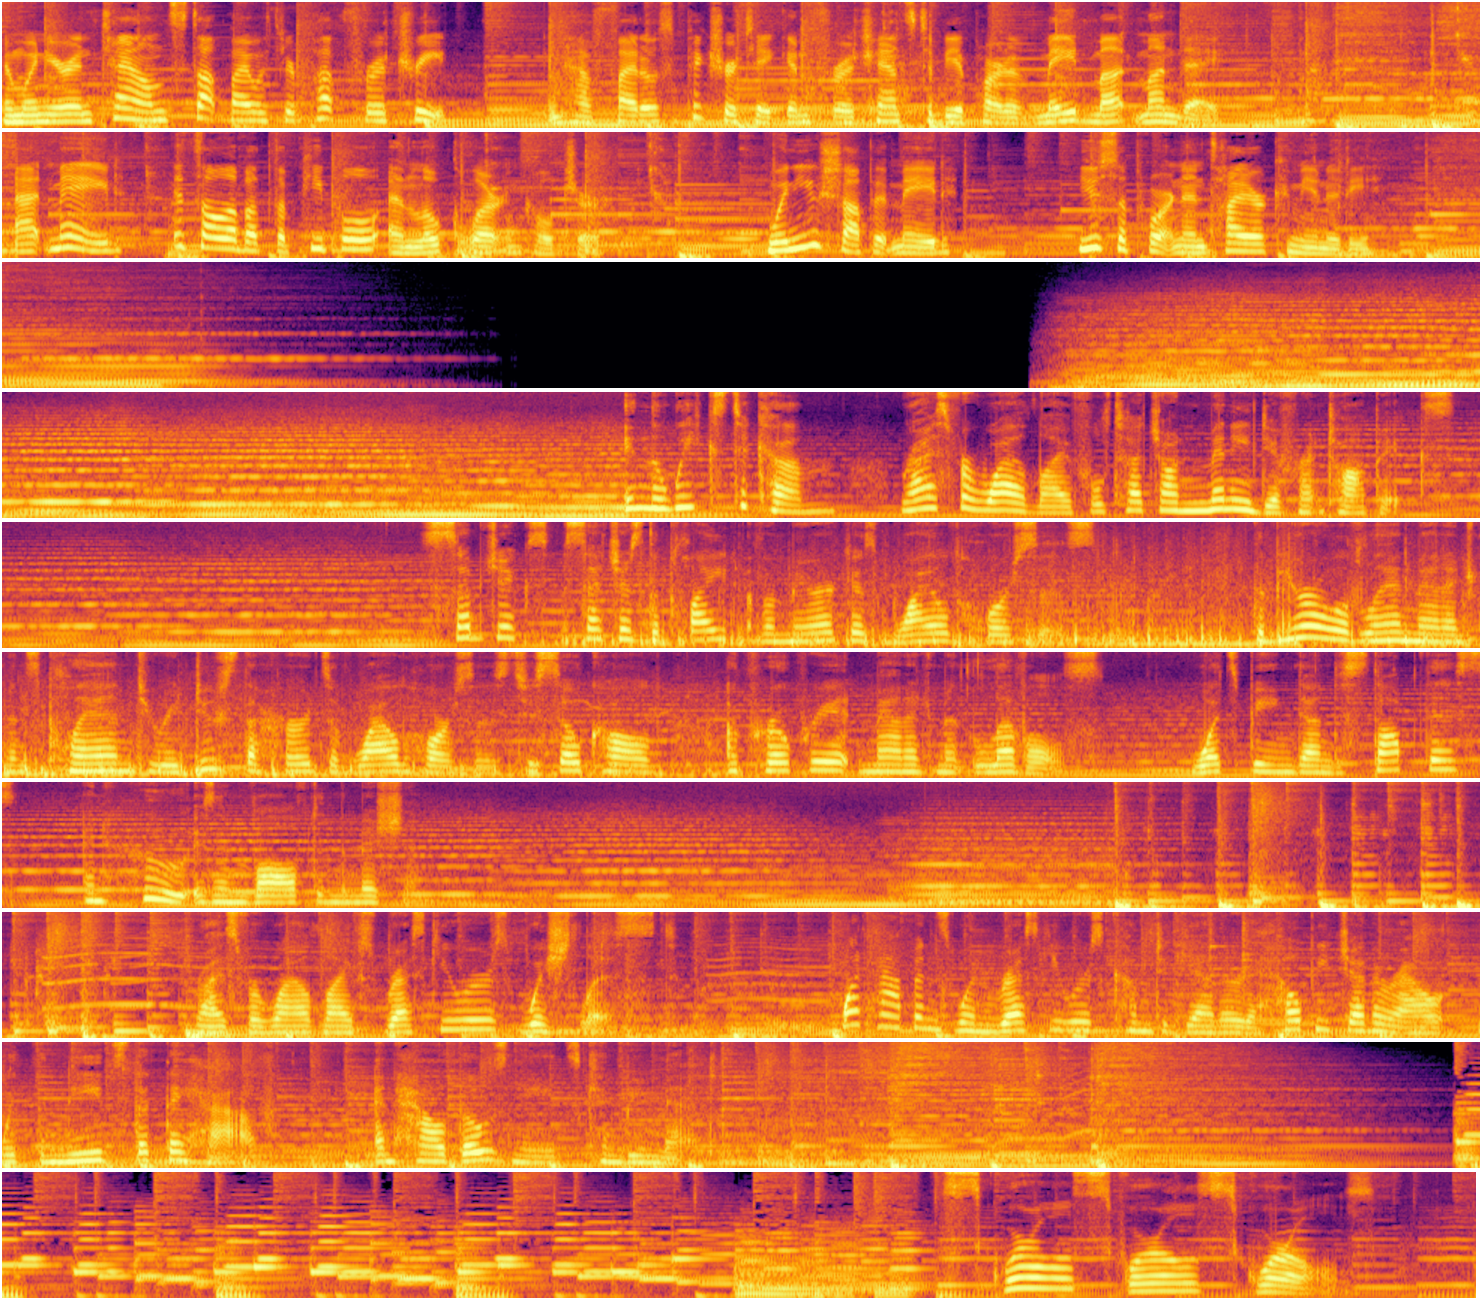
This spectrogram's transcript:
And when you're in town, stop by with your pup for a treat and have Fido's picture taken for a chance to be a part of Made Mutt Monday. At Made, it's all about the people and local art and culture. When you shop at Made, you support an entire community. In the weeks to come, Rise for Wildlife will touch on many different topics. Subjects such as the plight of America's wild horses, the Bureau of Land Management's plan to reduce the herds of wild horses to so called appropriate management levels, what's being done to stop this, and who is involved in the mission. Rise for Wildlife's Rescuers Wish List. What happens when rescuers come together to help each other out with the needs that they have, and how those needs can be met? Squirrels, squirrels, squirrels.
